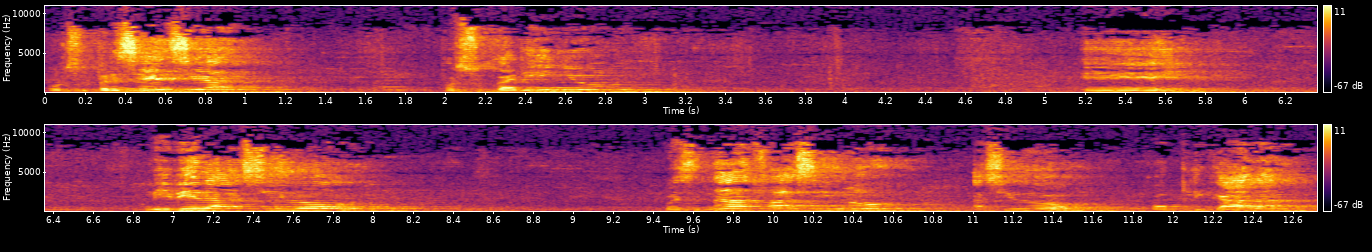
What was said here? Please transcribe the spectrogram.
por su presencia, por su cariño. Eh, mi vida ha sido, pues nada fácil, ¿no? Ha sido complicada,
